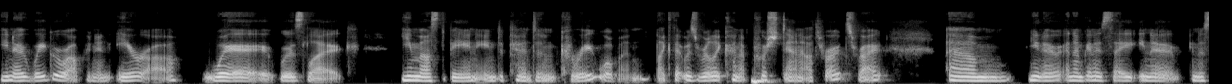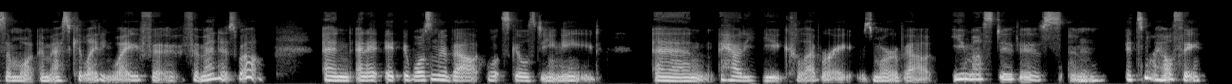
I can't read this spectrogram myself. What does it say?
you know, we grew up in an era where it was like you must be an independent career woman. Like that was really kind of pushed down our throats, right? Um, you know, and I'm going to say in a in a somewhat emasculating way for for men as well. And and it it wasn't about what skills do you need and how do you collaborate it was more about you must do this and mm. it's not healthy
